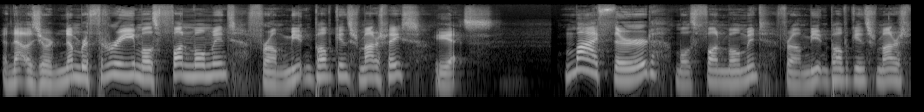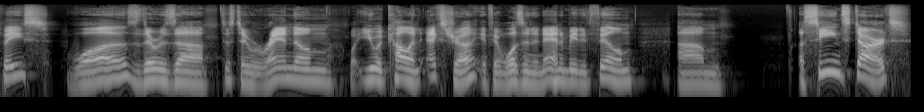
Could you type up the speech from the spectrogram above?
And that was your number three most fun moment from Mutant Pumpkins from Outer Space. yes. My third most fun moment from Mutant Pumpkins from Outer Space was there was a just a random what you would call an extra if it wasn't an animated film. Um, a scene starts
